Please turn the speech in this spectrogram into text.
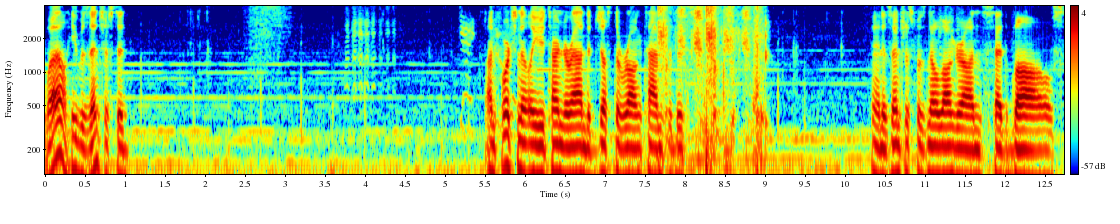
Well, he was interested. Unfortunately, he turned around at just the wrong time for this. And his interest was no longer on said balls.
